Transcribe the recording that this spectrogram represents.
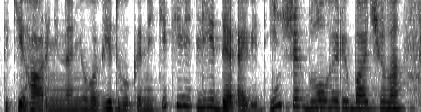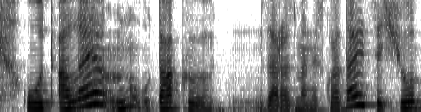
такі гарні на нього відгуки не тільки від Ліди, а й від інших блогерів бачила. От, але ну, так зараз в мене складається, що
